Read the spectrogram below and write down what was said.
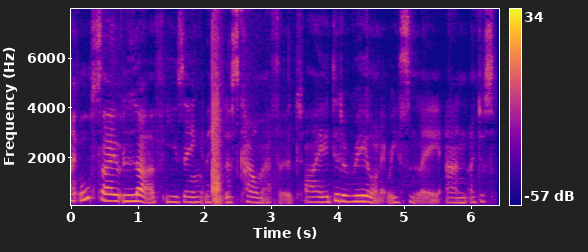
I also love using the heatless curl method. I did a reel on it recently and I just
